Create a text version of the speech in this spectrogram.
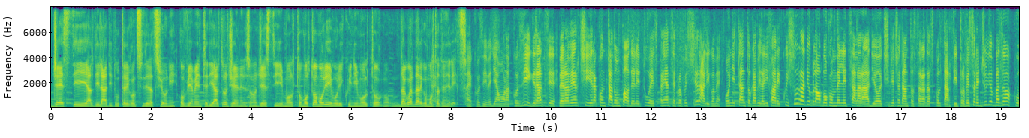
gesti al di là di tutte le considerazioni ovviamente di altro genere, sono gesti molto, molto amorevoli, quindi molto da guardare con molta Eh. tenerezza. È così, vediamola così. Grazie per averci raccontato un po' delle tue esperienze professionali, come ogni tanto capita di fare qui su Radio Globo con Bellezza alla Radio. Ci piace tanto stare ad ascoltarti. Il professore Giulio Basoccu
